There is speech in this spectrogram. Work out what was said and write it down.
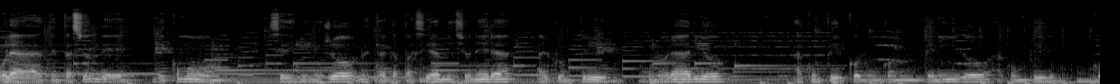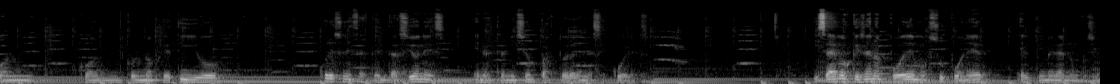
o la tentación de, de cómo se disminuyó nuestra capacidad misionera al cumplir un horario, a cumplir con un contenido, a cumplir con, con, un objetivo. ¿Cuáles son esas tentaciones en nuestra misión pastoral en las escuelas? Y sabemos que ya no podemos suponer el primer anuncio.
